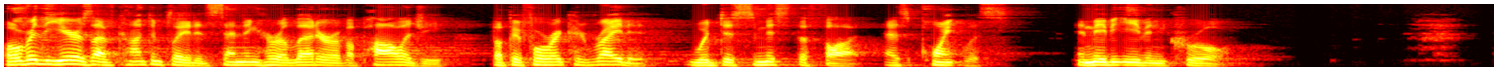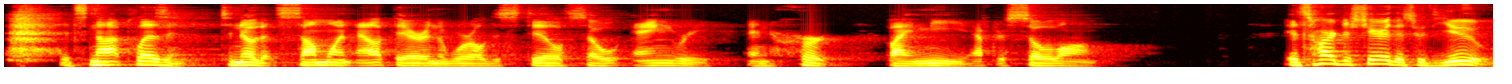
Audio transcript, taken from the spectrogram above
Over the years, I've contemplated sending her a letter of apology, but before I could write it, would dismiss the thought as pointless and maybe even cruel. It's not pleasant to know that someone out there in the world is still so angry and hurt by me after so long. It's hard to share this with you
